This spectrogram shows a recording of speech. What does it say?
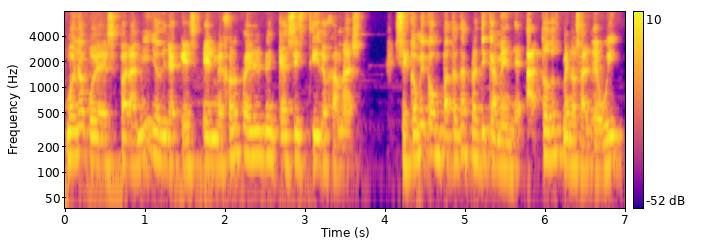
Bueno, pues para mí yo diría que es el mejor Fire Emblem que ha existido jamás. Se come con patatas prácticamente a todos menos al de Wii,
